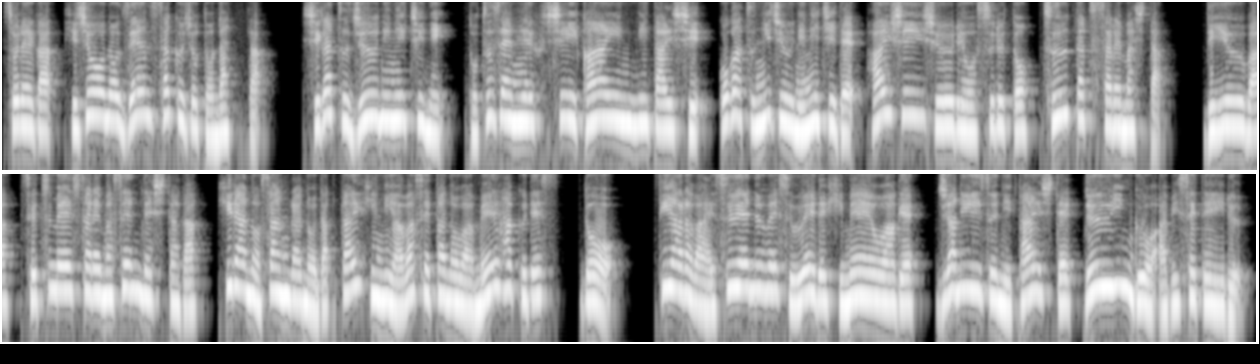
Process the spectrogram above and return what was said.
それが非常の全削除となった。4月12日に突然 FC 会員に対し5月22日で配信終了すると通達されました。理由は説明されませんでしたが、平野さんらの脱退日に合わせたのは明白です。どう？ティアラは SNS 上で悲鳴を上げ、ジャニーズに対してルーイングを浴びせている。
